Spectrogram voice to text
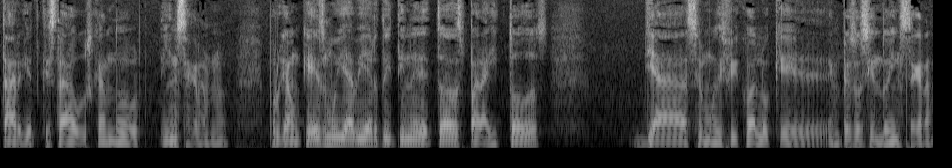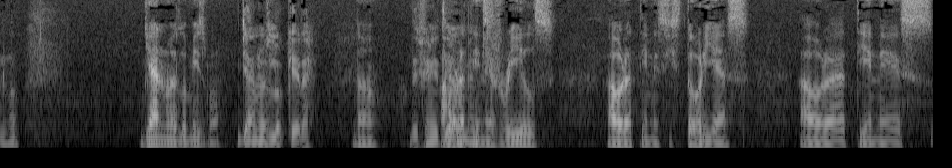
target que estaba buscando Instagram, ¿no? Porque aunque es muy abierto y tiene de todos para y todos, ya se modificó a lo que empezó siendo Instagram, ¿no? Ya no es lo mismo. Ya no es lo que era, No. Ahora definitivamente. tienes reels, ahora tienes historias, ahora tienes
